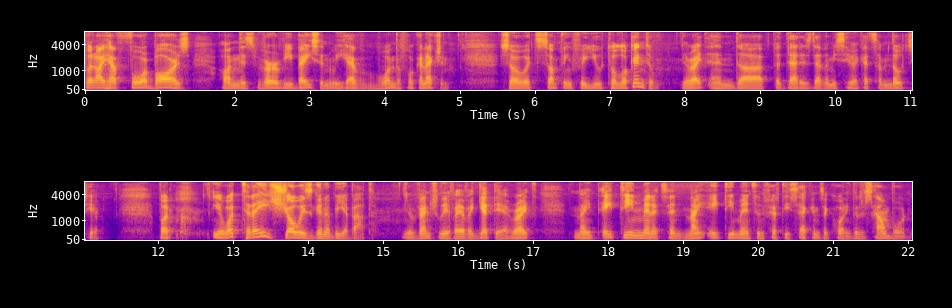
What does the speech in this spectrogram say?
but I have four bars on this Vervi basin, we have wonderful connection. So it's something for you to look into, all right? And uh, but that is that. Let me see if I got some notes here. But you know what today's show is going to be about. Eventually, if I ever get there, right? 18 minutes and 18 minutes and 50 seconds, according to the soundboard.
